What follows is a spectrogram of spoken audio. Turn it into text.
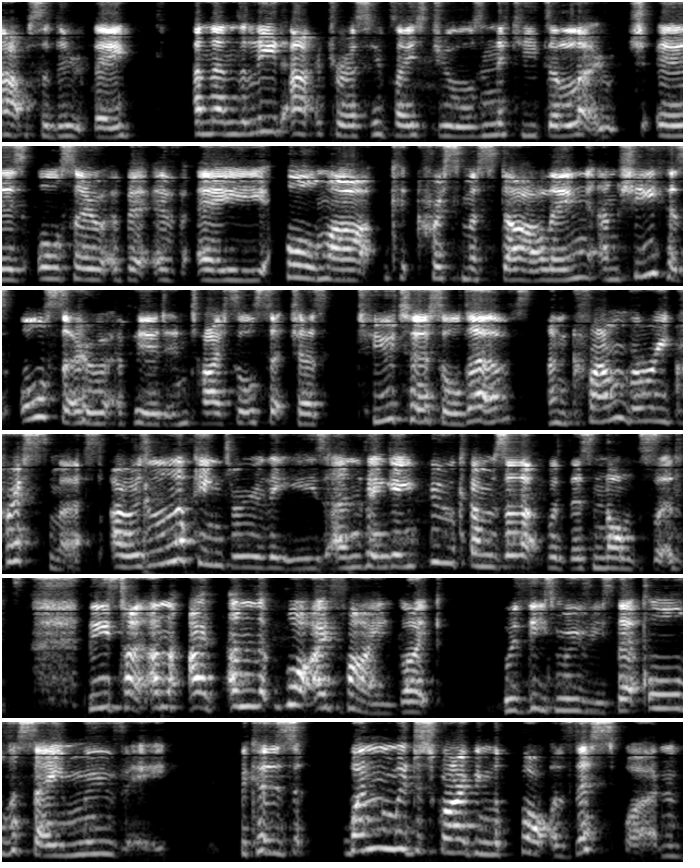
Absolutely. And then the lead actress who plays Jules, Nikki DeLoach, is also a bit of a Hallmark Christmas darling, and she has also appeared in titles such as Two Turtle Doves and Cranberry Christmas. I was looking through these and thinking, who comes up with this nonsense? These ty- and I and what I find like with these movies, they're all the same movie because when we're describing the plot of this one,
